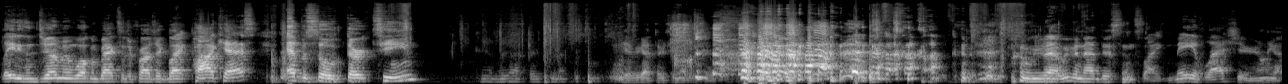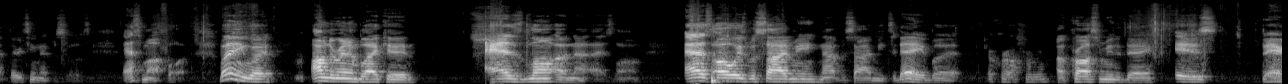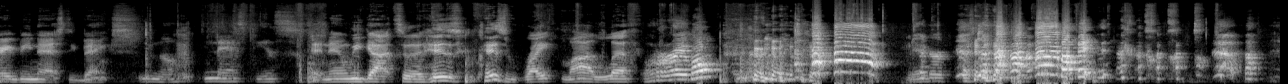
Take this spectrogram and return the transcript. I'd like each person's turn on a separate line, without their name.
Ladies and gentlemen, welcome back to the Project Black Podcast, episode 13.
Damn, we got 13 episodes.
Yeah, we got 13 episodes. we've, had, we've been at this since like May of last year and only got 13 episodes. That's my fault. But anyway, I'm the random black kid. As long, oh, not as long. As always, beside me, not beside me today, but
Across from you.
across from me today is Barry B. Nasty Banks.
You know, nastiest.
And then we got to his his right, my left.
Raymond! Nigger.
